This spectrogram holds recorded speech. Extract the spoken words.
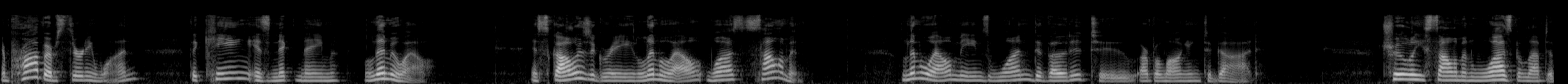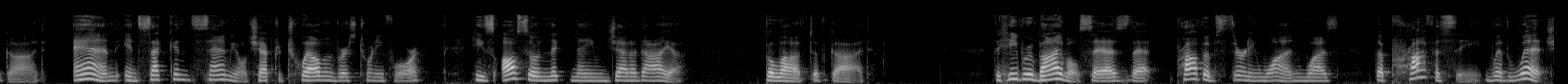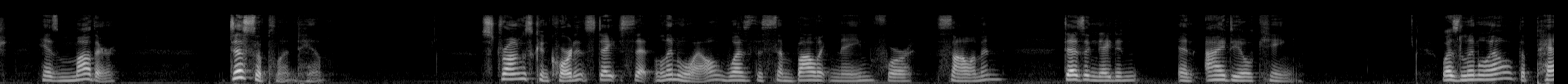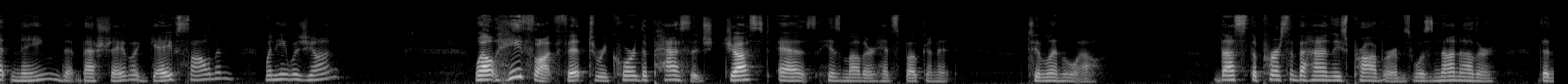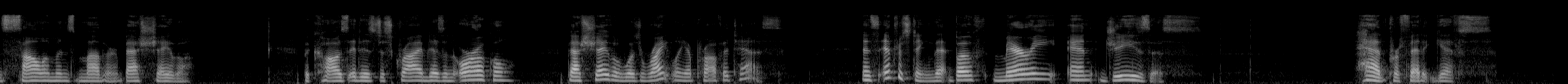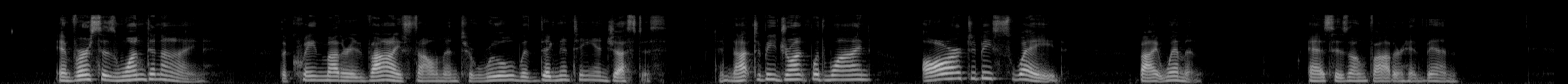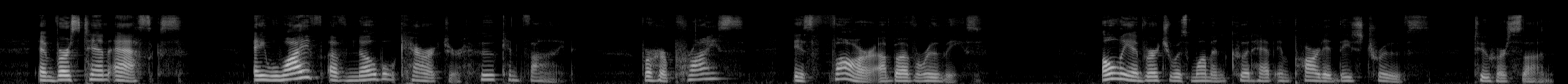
In Proverbs 31, the king is nicknamed Lemuel. And scholars agree Lemuel was Solomon. Lemuel means one devoted to or belonging to God. Truly, Solomon was beloved of God. And in 2 Samuel chapter 12 and verse 24, he's also nicknamed Jedediah, beloved of God. The Hebrew Bible says that Proverbs 31 was the prophecy with which his mother disciplined him. Strong's Concordance states that Lemuel was the symbolic name for Solomon, designating an ideal king. Was Lemuel the pet name that Bathsheba gave Solomon when he was young? Well, he thought fit to record the passage just as his mother had spoken it to Lemuel. Thus, the person behind these proverbs was none other than Solomon's mother, Bathsheba. Because it is described as an oracle, Bathsheba was rightly a prophetess. And it's interesting that both Mary and Jesus had prophetic gifts. In verses 1 to 9, the Queen Mother advised Solomon to rule with dignity and justice, and not to be drunk with wine or to be swayed by women, as his own father had been. And verse 10 asks, A wife of noble character who can find? For her price is far above rubies. Only a virtuous woman could have imparted these truths to her son.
